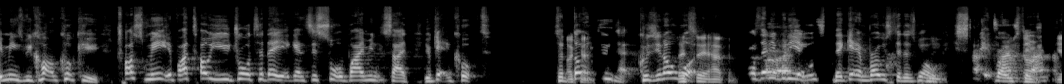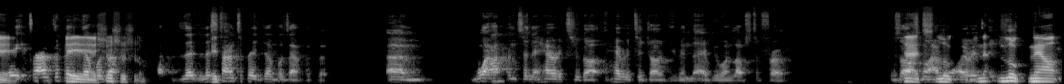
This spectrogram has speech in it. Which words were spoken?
it means we can't cook you. Trust me, if I tell you you draw today against this sort of Bayern Munich side, you're getting cooked. So Okay. don't do that because you know Let's what? see it happen. Because anybody else, they're getting roasted as well. Spit Time, roasted. time to Yeah. play, time to Yeah, play yeah, yeah, devil's sure, sure, sure. Let, us It's- time to play devil's advocate. Um, what happened to the heritage heritage argument that everyone loves to throw? 'Cause Arsenal That's have look, no n- look. Now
